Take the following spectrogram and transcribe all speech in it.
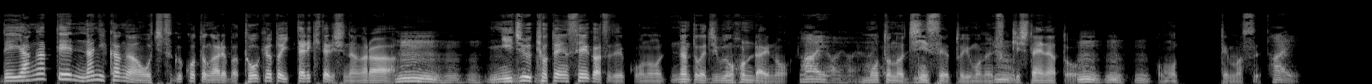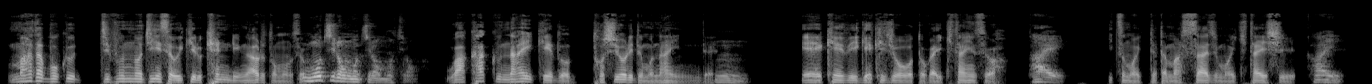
で、やがて何かが落ち着くことがあれば、東京と行ったり来たりしながら。二重拠点生活でこの、なんとか自分本来のはいはいはい。元の人生というものに復帰したいなとうん。うん。うん。思ってます。はい。まだ僕、自分の人生を生きる権利があると思うんですよ。もちろんもちろんもちろん。若くないけど、年寄りでもないんでう、ん。AKB 劇場とか行きたいんですよ。はい。いつも行ってたマッサージも行きたいし、はい。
